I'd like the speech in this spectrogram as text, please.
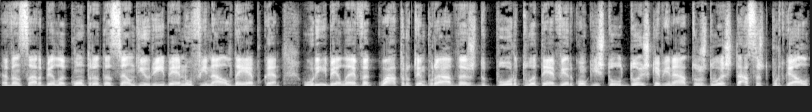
avançar pela contratação de Uribe no final da época. Uribe leva quatro temporadas de Porto até ver conquistou dois campeonatos, duas taças de Portugal,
